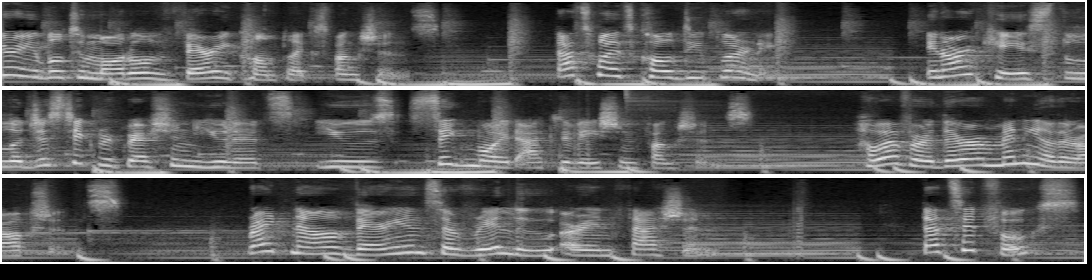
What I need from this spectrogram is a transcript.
are able to model very complex functions. That's why it's called deep learning. In our case, the logistic regression units use sigmoid activation functions. However, there are many other options. Right now, variants of ReLU are in fashion. That's it, folks.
